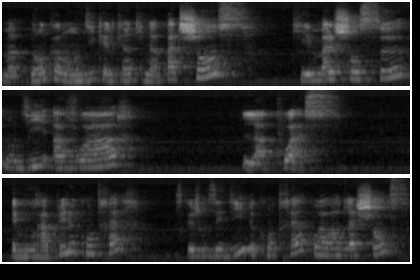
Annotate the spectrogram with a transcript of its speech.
Maintenant, comme on dit quelqu'un qui n'a pas de chance, qui est malchanceux, on dit avoir la poisse. Et vous vous rappelez le contraire? Ce que je vous ai dit, le contraire pour avoir de la chance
